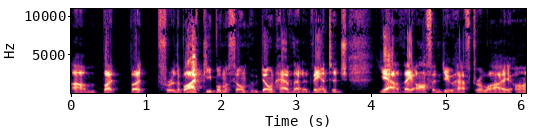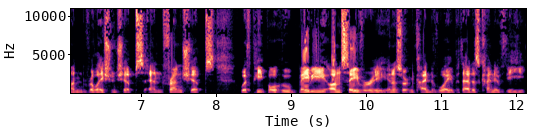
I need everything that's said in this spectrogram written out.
Um, but but for the black people in the film who don't have that advantage, yeah, they often do have to rely on relationships and friendships with people who may be unsavory in a certain kind of way. But that is kind of the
